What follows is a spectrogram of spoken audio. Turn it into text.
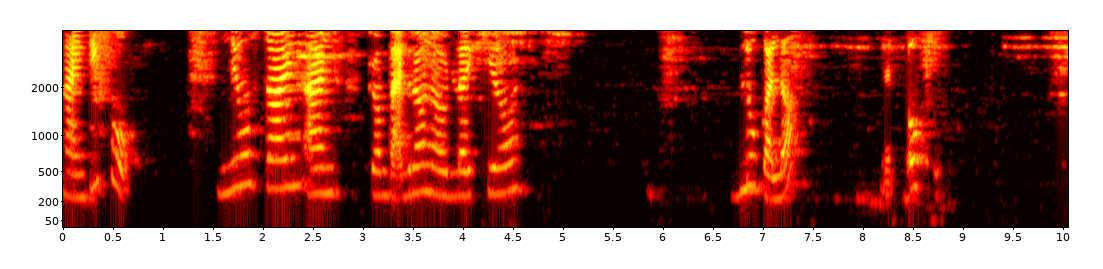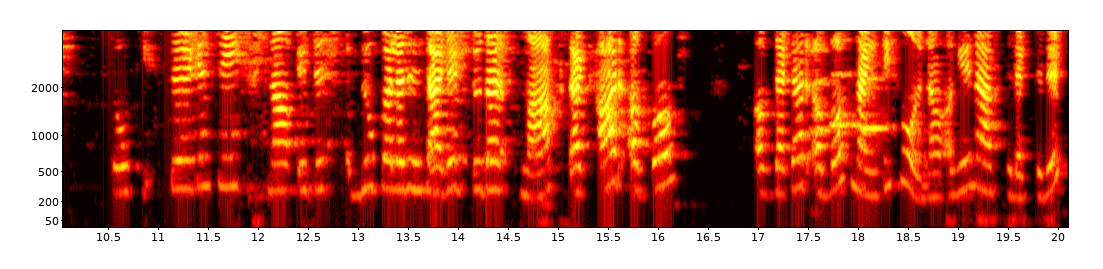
94 new style and from background I would like here blue color. Okay so okay. So you can see now it is blue color is added to the marks that are above of that are above 94 now again i have selected it.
